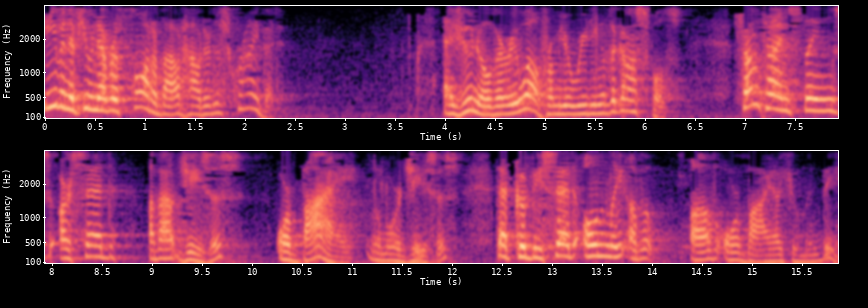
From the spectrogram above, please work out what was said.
even if you never thought about how to describe it. As you know very well from your reading of the Gospels, sometimes things are said about Jesus or by the Lord Jesus that could be said only of, of or by a human being.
